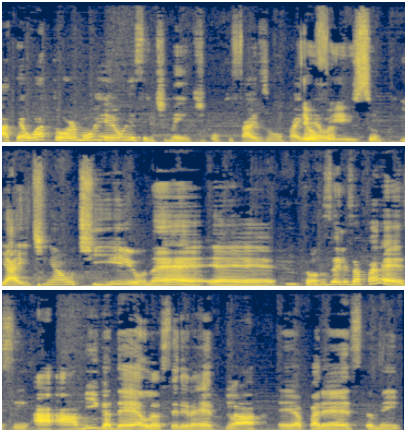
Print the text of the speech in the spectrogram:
até o ator morreu recentemente, o que faz o pai Eu dela. vi isso. E aí tinha o tio, né? é, e todos eles aparecem. A, a amiga dela, Sererete lá, é, aparece também.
